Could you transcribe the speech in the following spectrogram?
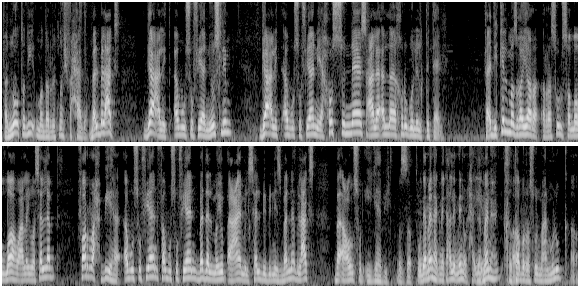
فالنقطة دي ما ضرتناش في حاجة بل بالعكس جعلت أبو سفيان يسلم جعلت أبو سفيان يحث الناس على الا يخرجوا للقتال فأدي كلمة صغيرة الرسول صلى الله عليه وسلم فرح بيها أبو سفيان فأبو سفيان بدل ما يبقى عامل سلبي بالنسبة لنا بالعكس بقى عنصر إيجابي بالظبط وده منهج نتعلم منه ده الحقيقة منهج خطاب الرسول مع الملوك آه.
